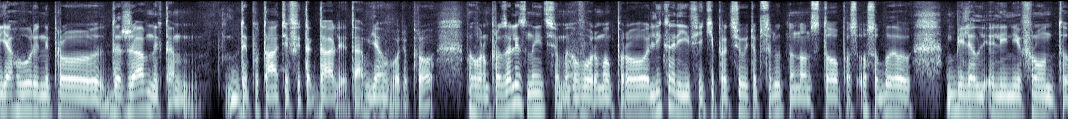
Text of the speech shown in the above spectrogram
я говорю не про державних там. депутатів і так далі. Там я говорю про ми говоримо про залізницю, ми говоримо про лікарів, які працюють абсолютно нон-стоп, особливо біля лінії фронту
